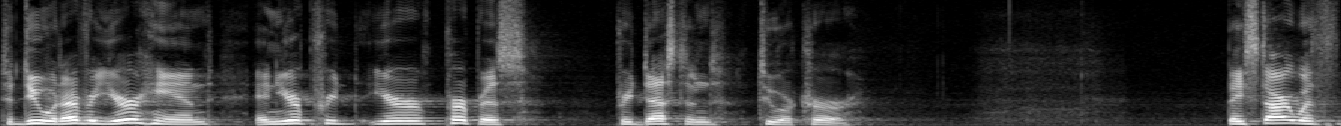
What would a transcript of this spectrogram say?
to do whatever your hand and your, pre- your purpose predestined to occur. They start with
